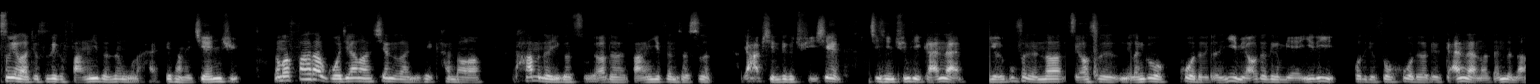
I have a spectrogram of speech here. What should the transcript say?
所以呢，就是这个防疫的任务呢还非常的艰巨。那么发达国家呢，现在呢，你可以看到了，他们的一个主要的防疫政策是压平这个曲线，进行群体感染。有一部分人呢，只要是能够获得疫苗的这个免疫力，或者就说获得这个感染了等等呢，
